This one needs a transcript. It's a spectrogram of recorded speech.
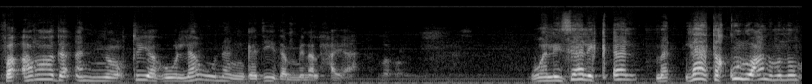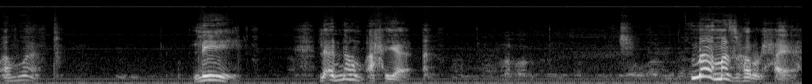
فأراد أن يعطيه لونا جديدا من الحياة. ولذلك قال لا تقولوا عنهم أنهم أموات. ليه؟ لأنهم أحياء. ما مظهر الحياة؟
